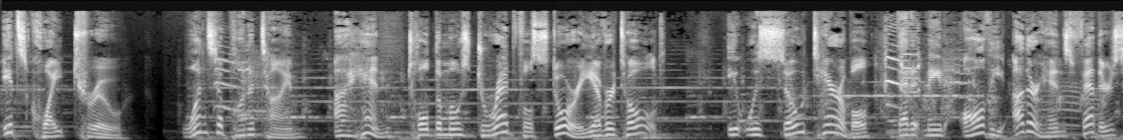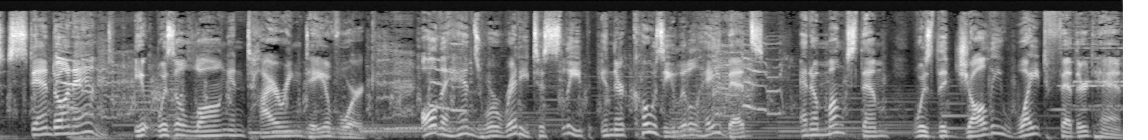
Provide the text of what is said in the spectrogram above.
It's quite true. Once upon a time, a hen told the most dreadful story ever told. It was so terrible that it made all the other hens' feathers stand on end. It was a long and tiring day of work. All the hens were ready to sleep in their cozy little hay beds, and amongst them was the jolly white feathered hen.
